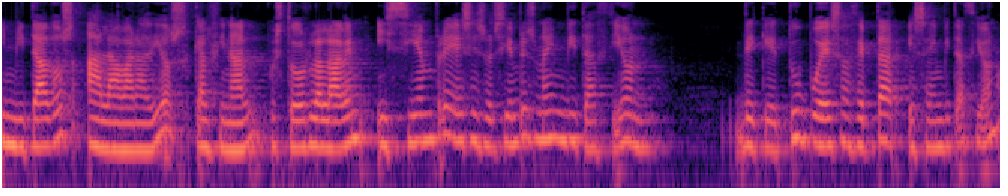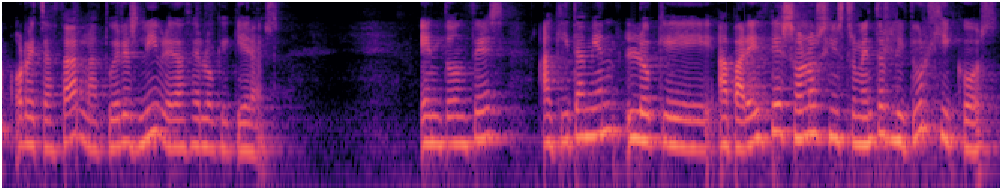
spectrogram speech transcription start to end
invitados a alabar a Dios, que al final pues todos lo alaben y siempre es eso, siempre es una invitación de que tú puedes aceptar esa invitación o rechazarla, tú eres libre de hacer lo que quieras. Entonces, aquí también lo que aparece son los instrumentos litúrgicos.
